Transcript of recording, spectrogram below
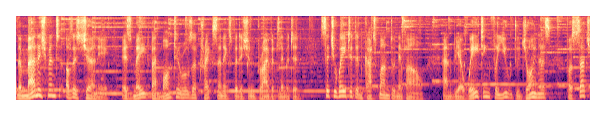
The management of this journey is made by Monte Rosa Treks and Expedition Private Limited situated in Kathmandu, Nepal and we are waiting for you to join us for such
